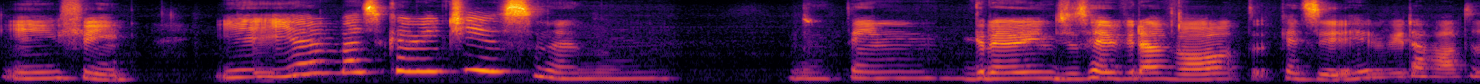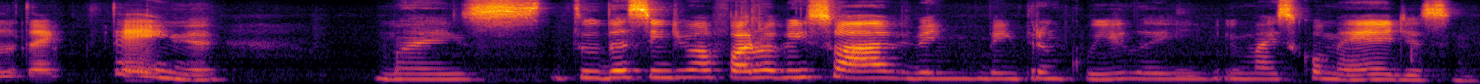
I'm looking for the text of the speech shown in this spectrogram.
E, enfim. E, e é basicamente isso, né? Não, não tem grandes reviravoltas. Quer dizer, reviravoltas até que né? Mas tudo assim de uma forma bem suave, bem, bem tranquila e, e mais comédia, assim.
